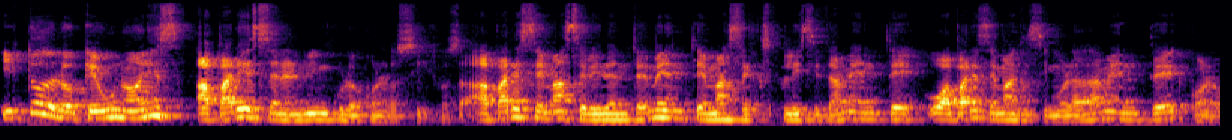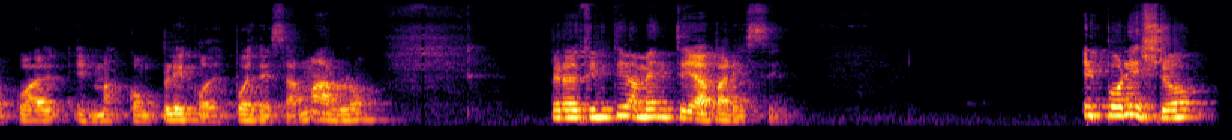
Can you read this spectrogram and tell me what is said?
Y todo lo que uno es aparece en el vínculo con los hijos. Aparece más evidentemente, más explícitamente o aparece más disimuladamente, con lo cual es más complejo después desarmarlo. Pero definitivamente aparece. Es por ello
